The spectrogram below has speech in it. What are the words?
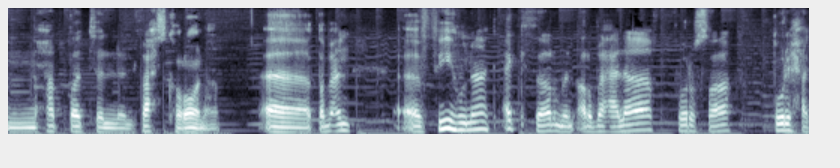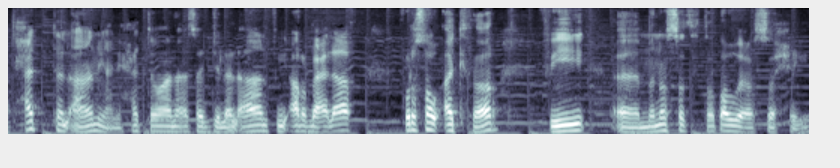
محطة الفحص كورونا. آه، طبعا آه، في هناك أكثر من 4000 فرصة طرحت حتى الآن يعني حتى وأنا أسجل الآن في 4000 فرصة وأكثر في آه، منصة التطوع الصحي.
